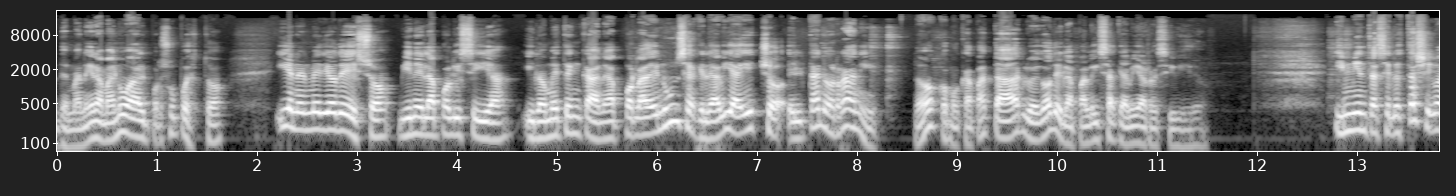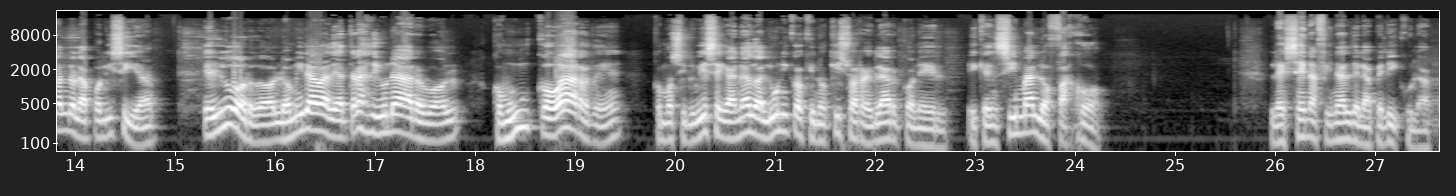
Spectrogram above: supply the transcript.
de manera manual, por supuesto, y en el medio de eso viene la policía y lo mete en cana por la denuncia que le había hecho el Tano Rani, ¿no? Como capataz luego de la paliza que había recibido. Y mientras se lo está llevando la policía, el gordo lo miraba de atrás de un árbol como un cobarde, como si le hubiese ganado al único que no quiso arreglar con él y que encima lo fajó. La escena final de la película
